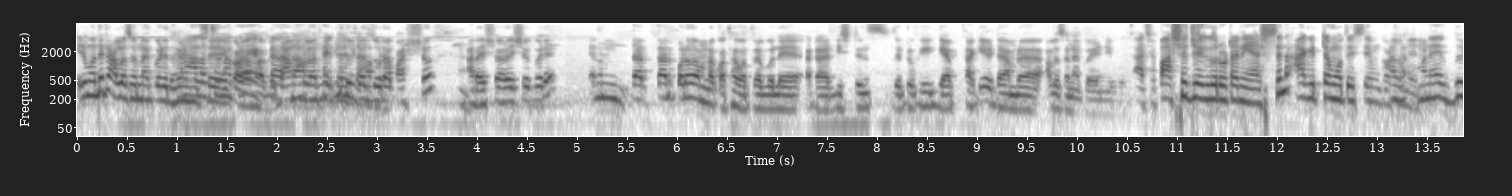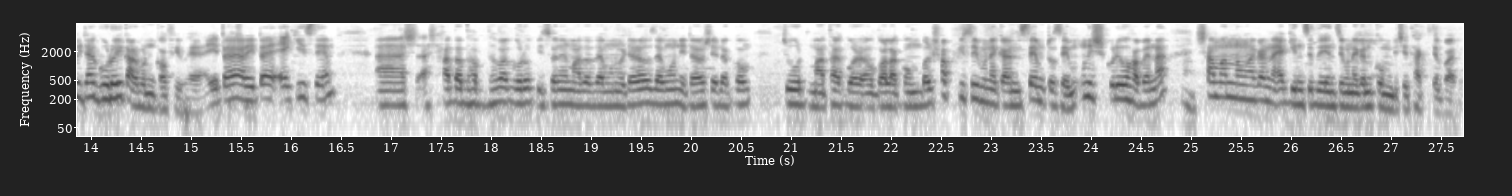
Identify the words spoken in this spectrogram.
এর মধ্যে একটা আলোচনা করে ধরেন হচ্ছে করা হবে। দাম দাম বলা থাকলে দুইটা জোড়া পাঁচশো আড়াইশো আড়াইশো করে। এখন তার- তারপরেও আমরা কথাবার্তা বলে একটা ডিস্টেন্স যেটুকু গ্যাপ থাকে ওটা আমরা আলোচনা করে নিব। আচ্ছা পাশে যে গরুটা নিয়ে আসছেন আগেরটা মতোই সেম মানে দুইটা গরুই কার্বন কফি ভাইয়া। এটা আর এটা একই সেম সাদা ধবধবা গরু পিছনের মাথা যেমন ওইটারও যেমন এটাও সেরকম চুট মাথা গলা- কম্বল সবকিছুই মনে করেন সেম টু সেম উনিশ করেও হবে না। সামান্য মনে করেন এক ইঞ্চি দুই ইঞ্চি মনে করেন কম বেশি থাকতে পারে।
